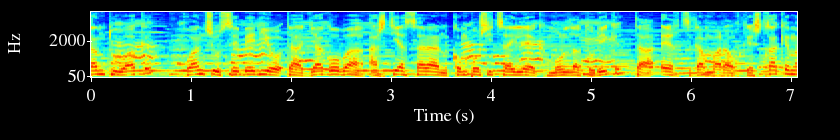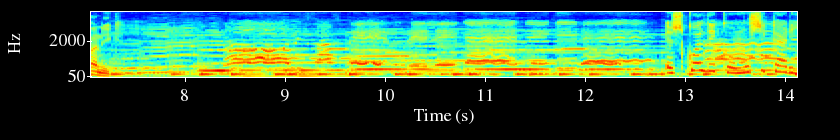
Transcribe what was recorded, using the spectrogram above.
kantuak, Juantxu Zeberio eta Jagoba Astiazaran kompositzaileek moldaturik eta Ertz Gambara Orkestrak emanik. Eskualdeko musikari,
